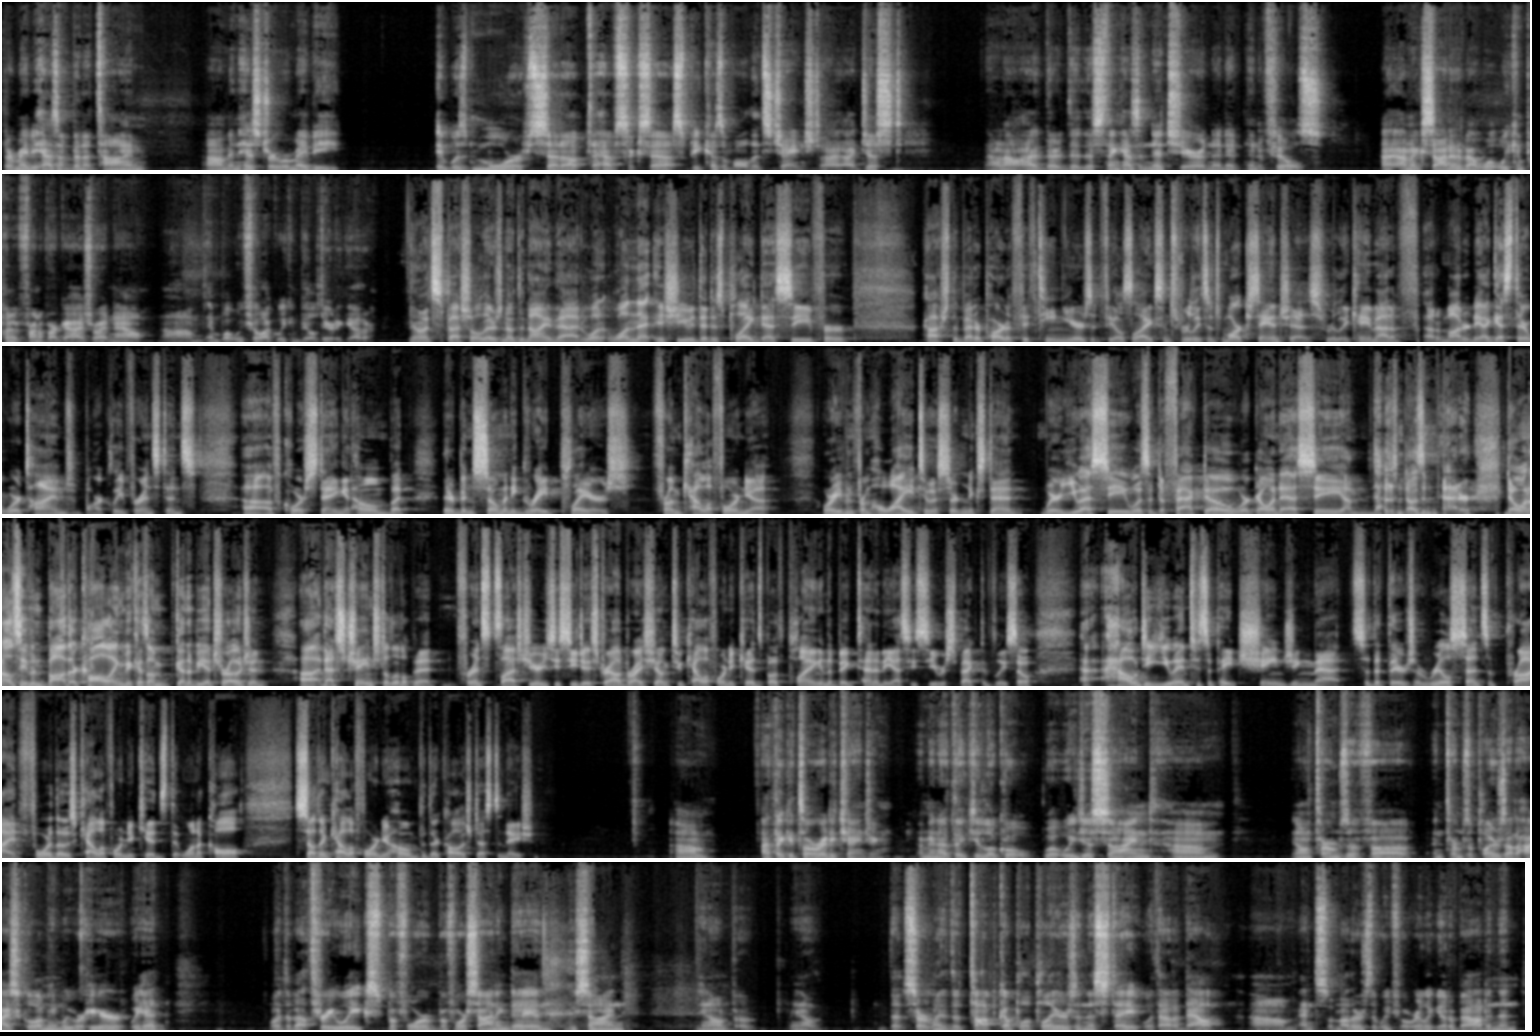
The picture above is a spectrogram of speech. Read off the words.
there maybe hasn't been a time um, in history where maybe it was more set up to have success because of all that's changed. I, I just, I don't know. I, there, this thing has a niche here, and, and, it, and it, feels. I, am excited about what we can put in front of our guys right now, um, and what we feel like we can build here together. No, it's special. There's no denying that. One one that issue that has plagued SC for gosh, the better part of 15 years it feels like since really since Mark Sanchez really came out of out of Mater Dei. I guess there were times Barkley, for instance, uh, of course, staying at home, but there have been so many great players from California or even from Hawaii to a certain extent, where USC was a de facto, we're going to SC. I'm doesn't doesn't matter. No one else even bother calling because I'm going to be a Trojan. Uh, that's changed a little bit. For instance, last year you see C.J. Stroud, Bryce Young, two California kids, both playing in the Big Ten and the SEC respectively. So, h- how do you anticipate changing that so that there's a real sense of pride for those California kids that want to call Southern California home for their college destination? Um, I think it's already changing. I mean, I think you look what what we just signed. Um, you know, in terms of uh, in terms of players out of high school. I mean, we were here. We had what about three weeks before before signing day, and we signed. you know, you know, the, certainly the top couple of players in this state, without a doubt, um, and some others that we feel really good about, and then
